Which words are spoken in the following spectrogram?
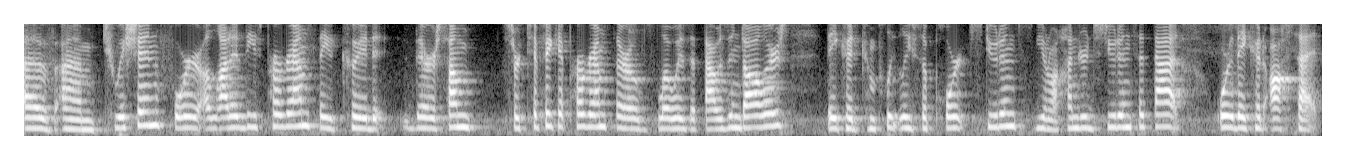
of um, tuition for a lot of these programs. They could, there are some certificate programs that are as low as $1,000. They could completely support students, you know, 100 students at that, or they could offset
